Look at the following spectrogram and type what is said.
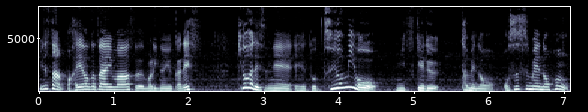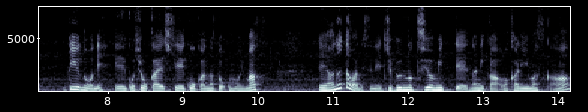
皆さんおはようございます。森のゆかです。今日はですね、えーと、強みを見つけるためのおすすめの本っていうのをね、えー、ご紹介していこうかなと思います、えー、あなたはですね自分の強みって何か分かりますか？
